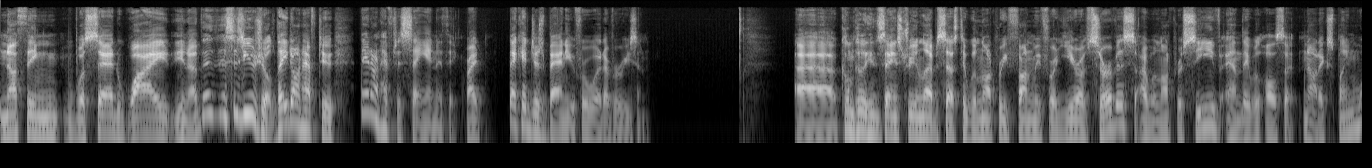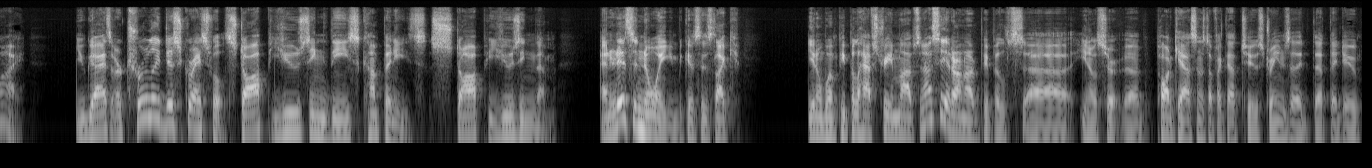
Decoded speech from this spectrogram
nothing was said. Why? You know, this, is usual. They don't have to. They don't have to say anything, right? They can just ban you for whatever reason. Uh, completely insane. Streamlabs says they will not refund me for a year of service. I will not receive, and they will also not explain why. You guys are truly disgraceful. Stop using these companies. Stop using them. And it is annoying because it's like, you know, when people have Streamlabs, and I see it on other people's, uh, you know, uh, podcasts and stuff like that too, streams that, that they do.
